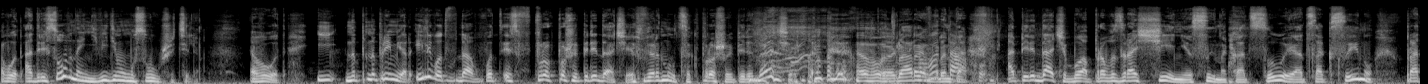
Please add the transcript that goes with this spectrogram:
Вот, адресованное невидимому слушателю. Вот. И, нап- например, или вот, да, вот из- прошлой передаче, вернуться к прошлой передаче, вот, про Рембрандта. А передача была про возвращение сына к отцу и отца к сыну, про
